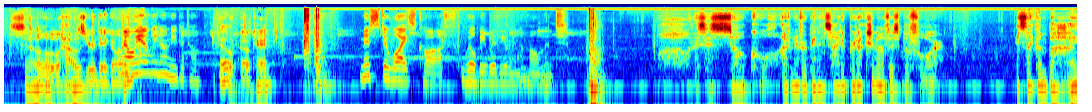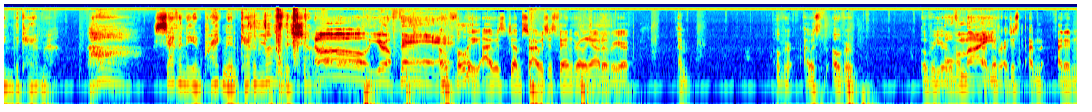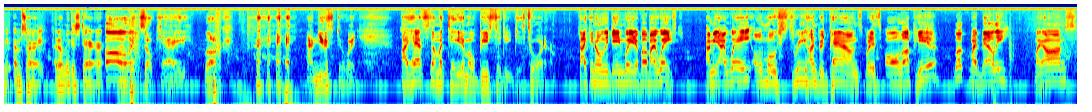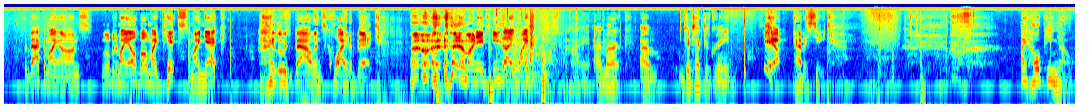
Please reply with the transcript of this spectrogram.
So, how's your day going? No, we, we don't need to talk. Oh, okay. Mr. Weisskopf will be with you in a moment. Oh, this is so cool. I've never been inside a production office before. It's like I'm behind the camera. Oh, 70 and pregnant. Kevin loves this show. Oh, you're a fan. Oh, fully. I was I'm I was just fangirling out over your. I'm over. I was over. Over your. Over my- I've never. I just. I'm. I didn't mean. I'm sorry. I don't mean to stare. Oh, I- it's okay. Look, I'm used to it. I have stomatatum obesity disorder. I can only gain weight above my waist. I mean, I weigh almost 300 pounds, but it's all up here. Look, my belly, my arms, the back of my arms, a little bit of my elbow, my tits, my neck. I lose balance quite a bit. my name's Eli Weisskopf. Hi, I'm Mark. Um, Detective Green. Yeah, have a seat. I hope you know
